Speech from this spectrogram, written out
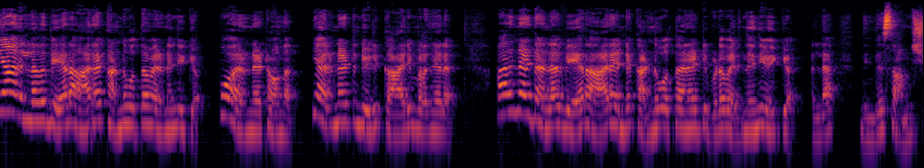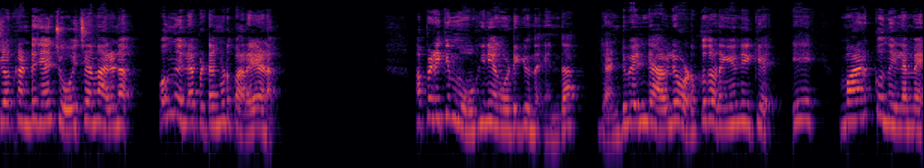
ഞാനല്ലാതെ വേറെ ആരാ കണ്ണു പൊത്താൻ വരണേന്ന് ചോദിക്കോ പോ അരുണേട്ടോന്ന് ഈ അരുണേട്ടന്റെ ഒരു കാര്യം പറഞ്ഞാൽ. അരുണേട്ടൻ അല്ലാതെ വേറെ ആരാ എന്റെ കണ്ണു പൊത്താനായിട്ട് ഇവിടെ വരുന്നതെന്ന് ചോദിക്കുക. അല്ല നിന്റെ സംശയമൊക്കെ കണ്ട് ഞാൻ ചോദിച്ചാന്ന് അരുണ. ഒന്നുമില്ല പെട്ടെന്ന് പറയണം. അപ്പോഴേക്കും മോഹിനി അങ്ങോട്ടേക്ക് വന്ന് എന്താ രണ്ടുപേരും രാവിലെ ഉടക്കു തുടങ്ങിയെന്ന് ഏ വഴക്കൊന്നുമില്ലമ്മേ.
